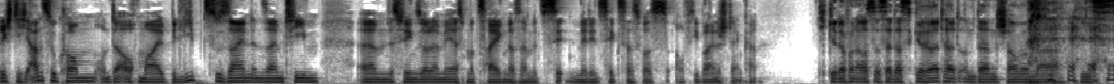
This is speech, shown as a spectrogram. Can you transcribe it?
richtig anzukommen und da auch mal beliebt zu sein in seinem Team. Ähm, deswegen soll er mir erstmal zeigen, dass er mit, mit den Sixers was auf die Beine stellen kann. Ich gehe davon aus, dass er das gehört hat und dann schauen wir mal, wie es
